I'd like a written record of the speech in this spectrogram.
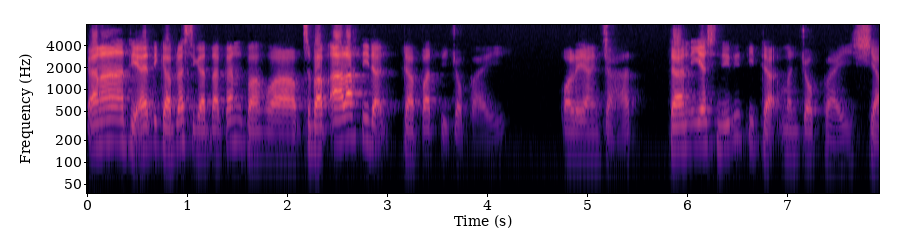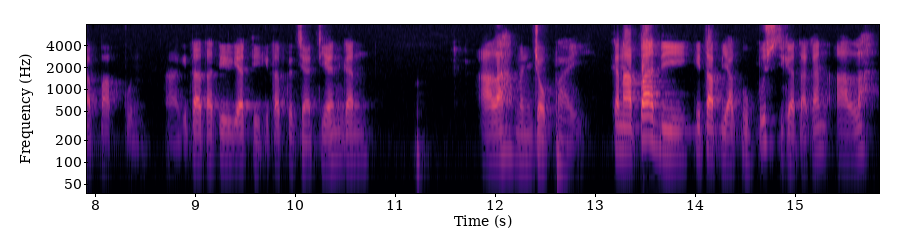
Karena di ayat 13 dikatakan bahwa sebab Allah tidak dapat dicobai oleh yang jahat dan ia sendiri tidak mencobai siapa pun. Nah, kita tadi lihat di kitab Kejadian kan Allah mencobai. Kenapa di kitab Yakobus dikatakan Allah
